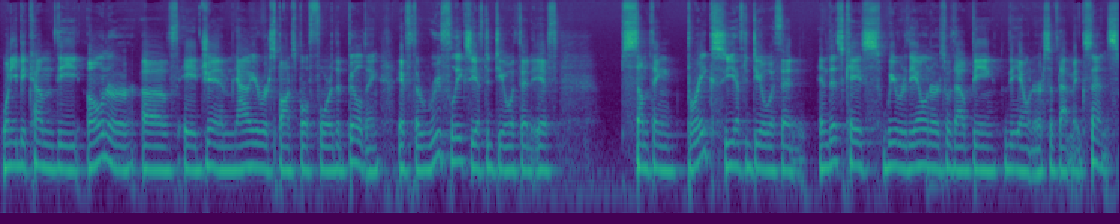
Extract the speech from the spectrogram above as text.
when you become the owner of a gym, now you're responsible for the building. If the roof leaks, you have to deal with it. If something breaks, you have to deal with it. In this case, we were the owners without being the owners, if that makes sense.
